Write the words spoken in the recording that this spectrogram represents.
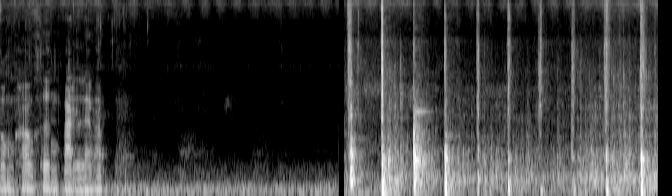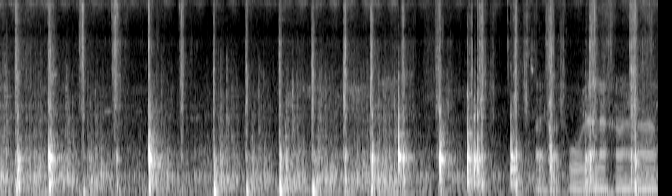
ต้องเข้าเครื่องปั่นแล้วครับ ปูแล้วนะครับ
